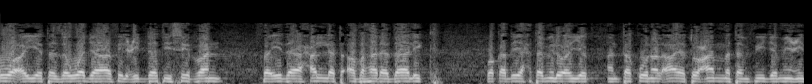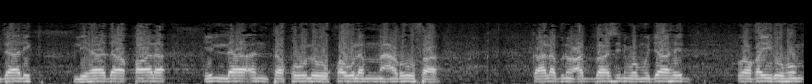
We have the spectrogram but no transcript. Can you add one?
هو أن يتزوجها في العدة سرا فإذا حلت أظهر ذلك. وقد يحتمل أن, أن تكون الآية عامة في جميع ذلك. لهذا قال إلا أن تقولوا قولا معروفا. قال ابن عباس ومجاهد وغيرهم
